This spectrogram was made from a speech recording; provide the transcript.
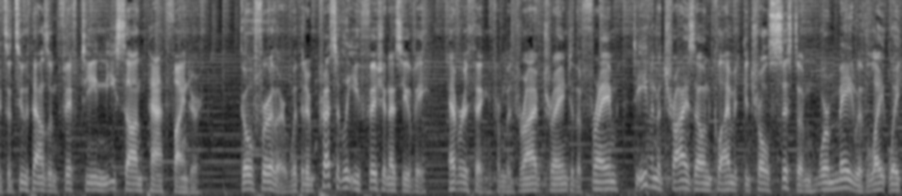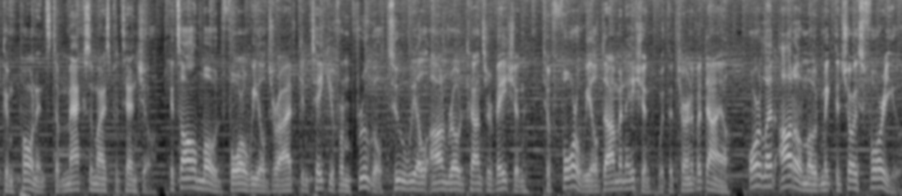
It's a 2015 Nissan Pathfinder. Go further with an impressively efficient SUV. Everything from the drivetrain to the frame to even the tri-zone climate control system were made with lightweight components to maximize potential. Its all-mode four-wheel drive can take you from frugal two-wheel on-road conservation to four-wheel domination with the turn of a dial. Or let auto mode make the choice for you.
